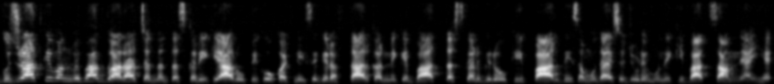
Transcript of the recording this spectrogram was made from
गुजरात के वन विभाग द्वारा चंदन तस्करी के आरोपी को कटनी से गिरफ़्तार करने के बाद तस्कर गिरोह की पारदी समुदाय से जुड़े होने की बात सामने आई है।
